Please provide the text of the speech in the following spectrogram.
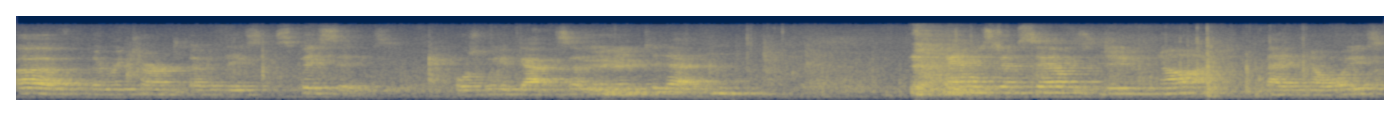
of the return of these species. Of course, we have gotten something in today. The panels themselves do not make noise,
